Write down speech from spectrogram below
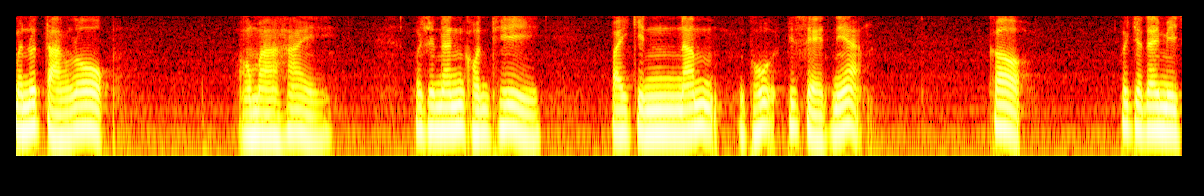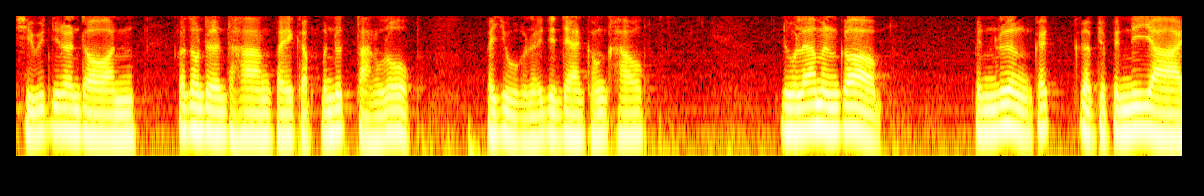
มนุษย์ต่างโลกออกมาให้ เพราะฉะนั้นคนที่ไปกินน้ำพุพิเศษเนี้ยก็เพื่อจะได้มีชีวิตนิรันดรก็ต้องเดินทางไปกับมนุษย์ต่างโลก ไปอยู่ในดินแดนของเขา ดูแล้วมันก็เป็นเรื่องเกือบจะเป็นนิยาย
